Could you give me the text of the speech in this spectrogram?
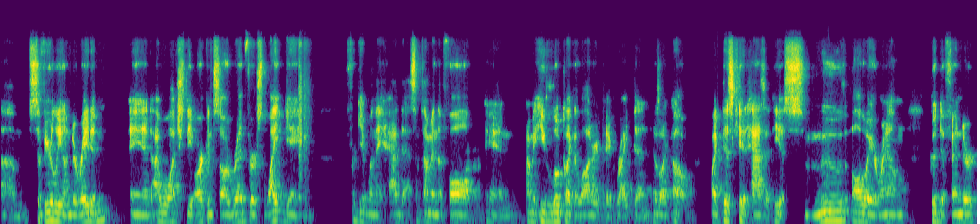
um, severely underrated. And I watched the Arkansas red versus white game. Forget when they had that, sometime in the fall. And I mean, he looked like a lottery pick right then. It was like, oh, like this kid has it. He is smooth all the way around, good defender.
